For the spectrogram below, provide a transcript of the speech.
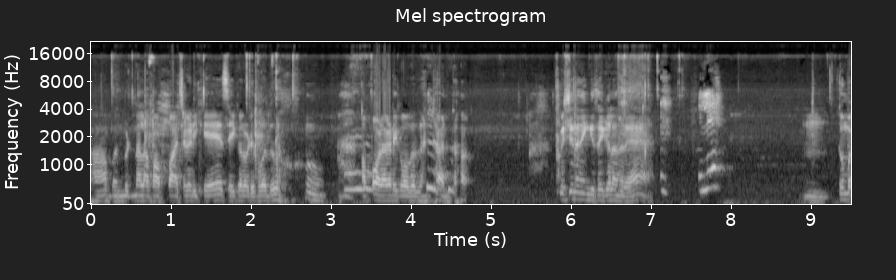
ಹಾ ಬಂದ್ಬಿಟ್ನಲ್ಲಪ್ಪ ಅಪ್ಪ ಆಚೆಗಡಿಕೆ ಸೈಕಲ್ ಹೊಡಿಬೋದು. ಅಪ್ಪ ಒಳಗಡೆಗೆ ಹೋಗೋದಂತ ಅಂತ. ಖುಷಿನ ನಿಂಗೆ ಸೈಕಲ್ ಅಂದರೆ? ಹ್ಞೂ ತುಂಬ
